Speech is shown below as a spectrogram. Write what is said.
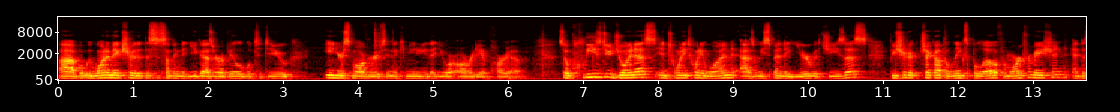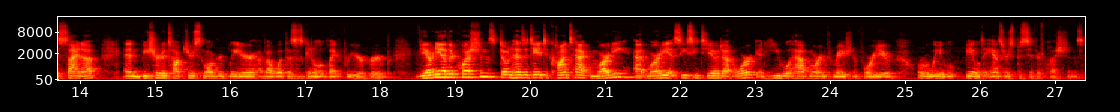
Uh, but we want to make sure that this is something that you guys are available to do in your small groups in the community that you are already a part of. So please do join us in 2021 as we spend a year with Jesus. Be sure to check out the links below for more information and to sign up. And be sure to talk to your small group leader about what this is going to look like for your group. If you have any other questions, don't hesitate to contact Marty at marty at ccto.org and he will have more information for you or we will be able to answer specific questions.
